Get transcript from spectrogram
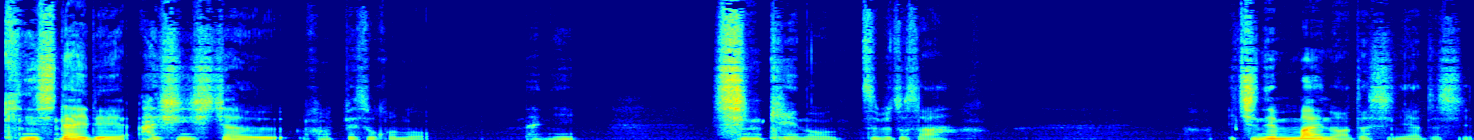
気にしないで配信しちゃうこのペソコの何？神経の図太さ。1年前の私に私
